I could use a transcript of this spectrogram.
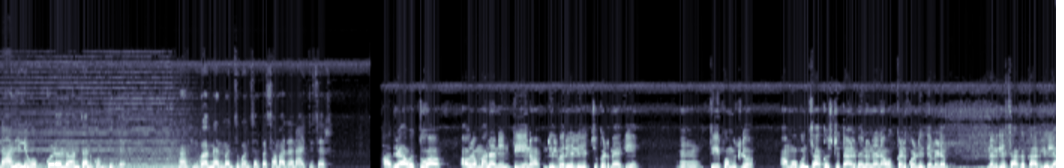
ನಾನೆಲ್ಲಿ ಒಪ್ಕೊಳ್ಳಲ್ಲ ಅಂತ ಅನ್ಕೊಂತಿದ್ದೆ ಹಾಂ ಇವಾಗ ನನ್ನ ಮನ್ಸಿಗೆ ಒಂದು ಸ್ವಲ್ಪ ಸಮಾಧಾನ ಆಯಿತು ಸರ್. ಆದರೆ ಅವತ್ತು ಆ- ಅವರಮ್ಮ ನನ್ನ ಹೆಂಡತಿ ಏನೋ ಡಿಲ್ವರಿಯಲ್ಲಿ ಹೆಚ್ಚು ಕಡಿಮೆ ಆಗಿ ತೀರ್ಕೊಂಬಿಟ್ಲು ಆ ಮಗುನ ಸಾಕಷ್ಟು ತಾಳ್ಮೆನೂ ನಾನು ಅವಾಗ ಕಳ್ಕೊಂಡಿದ್ದೆ ಮೇಡಮ್ ನನಗೆ ಸಾಕೋಕ್ಕಾಗಲಿಲ್ಲ.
